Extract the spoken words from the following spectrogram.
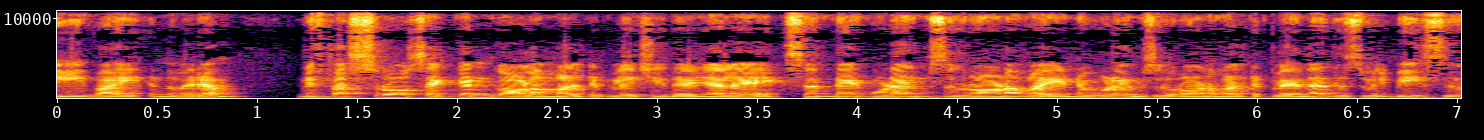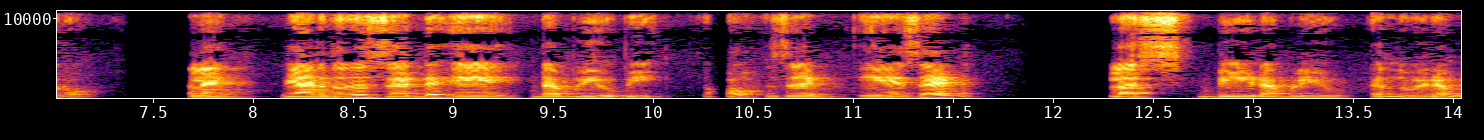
B Y എന്ന് വരും. ഇനി first row second column multiply ചെയ്ത് കഴിഞ്ഞാൽ എക്സിന്റെ കൂടെയും സീറോ ആണ് വൈന്റെ കൂടെയും സീറോ ആണ് മൾട്ടിപ്ലൈ ചെയ്യുന്നത്. ദിസ് വിൽ ബി സീറോ അല്ലെ? ഇനി അടുത്തത് സെഡ് എ ഡബ്ല്യു ബി അപ്പോൾ Z A Z plus B W എന്ന് വരും.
